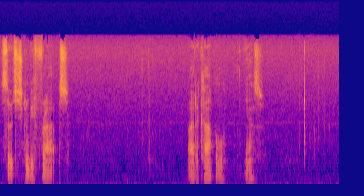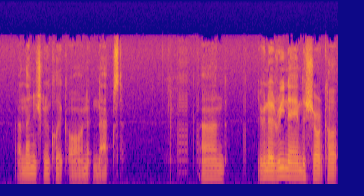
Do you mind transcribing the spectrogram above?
so it's just going to be fraps. Add a capital, yes. And then you're just going to click on Next. And you're going to rename the shortcut,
